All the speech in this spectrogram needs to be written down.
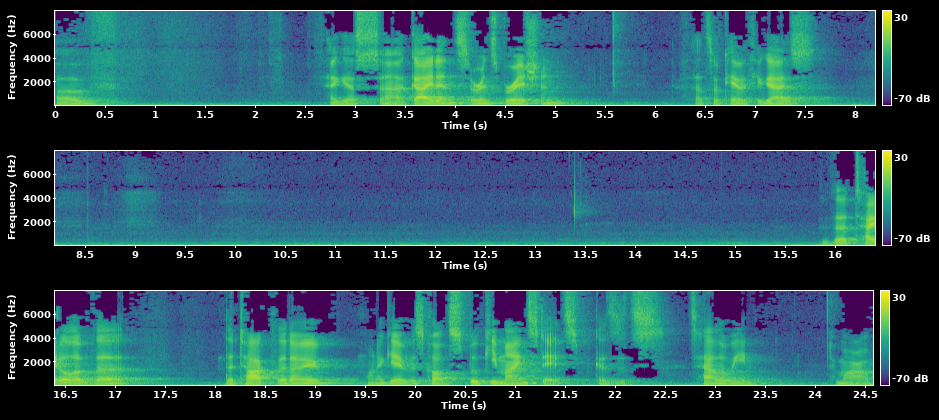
of, I guess, uh, guidance or inspiration, that's okay with you guys. The title of the the talk that I want to give is called Spooky Mind States because it's it's Halloween tomorrow.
